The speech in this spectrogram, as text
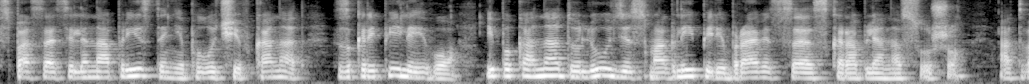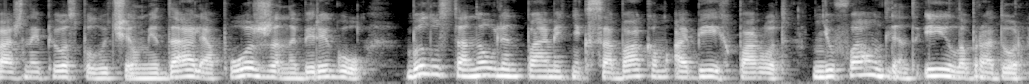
Спасатели на пристани, получив канат, закрепили его, и по канату люди смогли переправиться с корабля на сушу. Отважный пес получил медаль, а позже на берегу был установлен памятник собакам обеих пород – Ньюфаундленд и Лабрадор,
